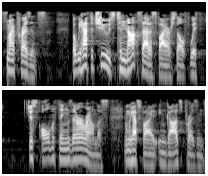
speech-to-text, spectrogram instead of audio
it's my presence. But we have to choose to not satisfy ourselves with just all the things that are around us. And we have to fight in God's presence.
